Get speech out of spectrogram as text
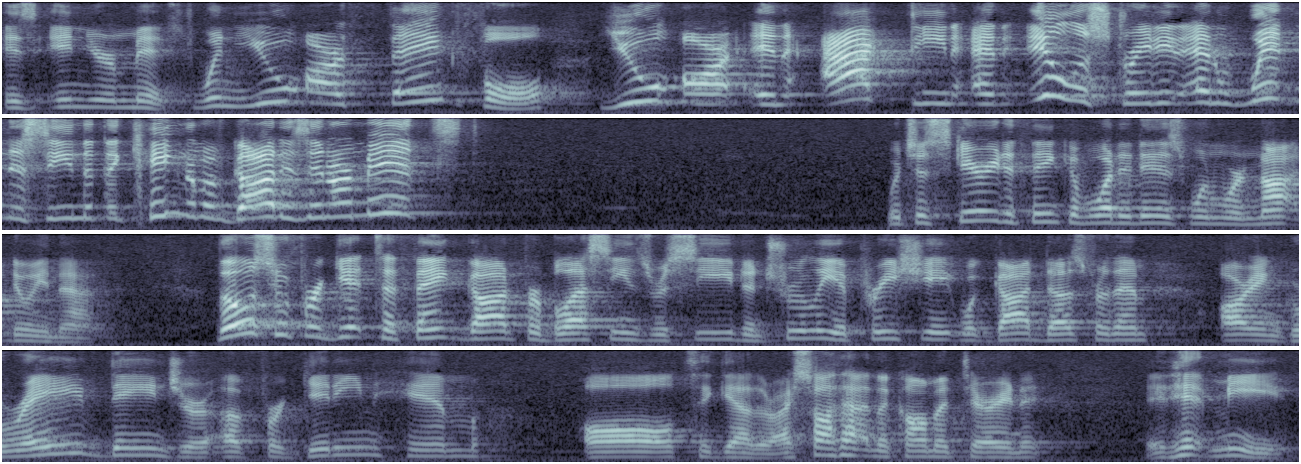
is in your midst. When you are thankful, you are enacting and illustrating and witnessing that the kingdom of God is in our midst. Which is scary to think of what it is when we're not doing that. Those who forget to thank God for blessings received and truly appreciate what God does for them are in grave danger of forgetting Him altogether. I saw that in the commentary and it, it hit me.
